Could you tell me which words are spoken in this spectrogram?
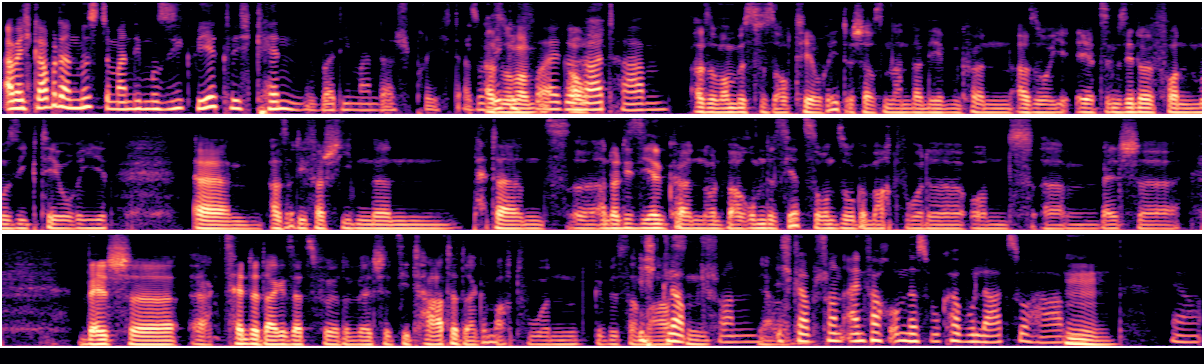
Aber ich glaube, dann müsste man die Musik wirklich kennen, über die man da spricht. Also, also wirklich vorher gehört auch, haben. Also man müsste es auch theoretisch auseinandernehmen können. Also jetzt im Sinne von Musiktheorie, ähm, also die verschiedenen Patterns äh, analysieren können und warum das jetzt so und so gemacht wurde und ähm, welche welche Akzente da gesetzt wurden, welche Zitate da gemacht wurden, gewissermaßen. Ich glaube schon. Ja. Ich glaube schon, einfach um das Vokabular zu haben. Mhm. Ja.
